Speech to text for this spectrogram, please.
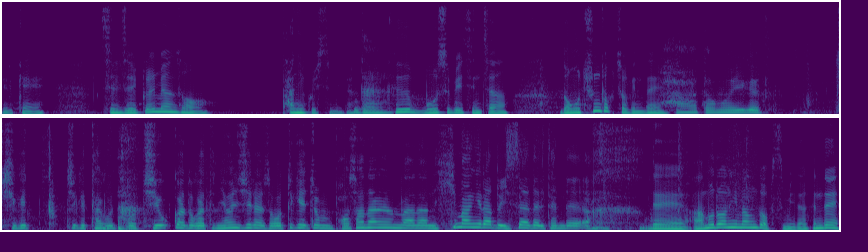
이렇게 질질 끌면서 다니고 있습니다. 네. 그 모습이 진짜 너무 충격적인데 아, 너무 이게 지긋지긋하고 또 지옥과도 같은 현실에서 어떻게 좀 벗어날 만한 희망이라도 있어야 될 텐데. 아, 네 아무런 희망도 없습니다. 근데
